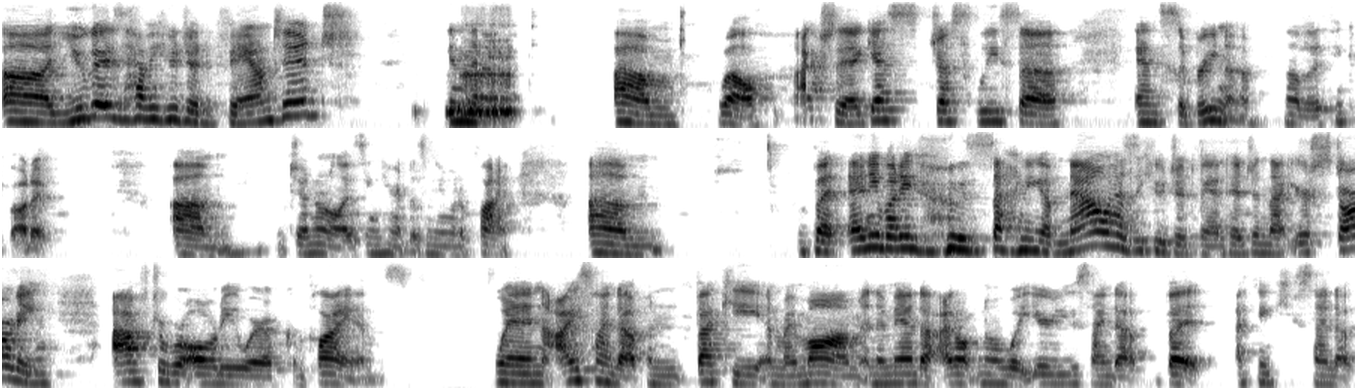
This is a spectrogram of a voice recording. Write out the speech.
uh, you guys have a huge advantage in that um, well, actually, I guess just Lisa and Sabrina, now that I think about it. Um, generalizing here doesn't even apply. Um, but anybody who's signing up now has a huge advantage in that you're starting after we're already aware of compliance. When I signed up, and Becky and my mom and Amanda, I don't know what year you signed up, but I think you signed up.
